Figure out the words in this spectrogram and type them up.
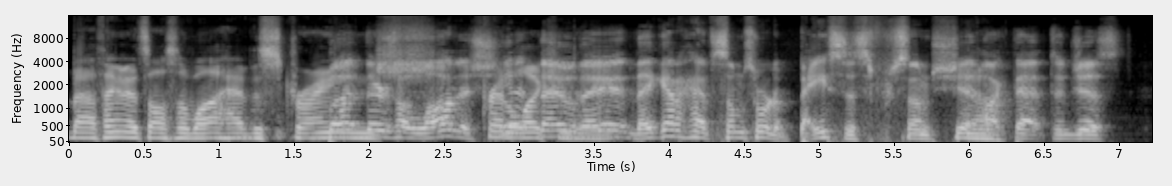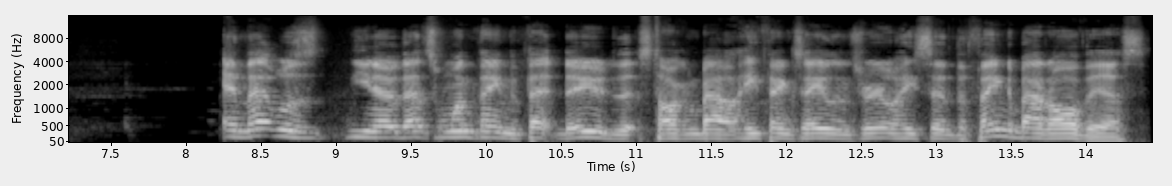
But I think that's also why I have this strange. But there's a lot of shit though. They they gotta have some sort of basis for some shit Yeah. like that to just. And that was, you know, that's one thing that that dude that's talking about. He thinks aliens real. He said the thing about all this.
